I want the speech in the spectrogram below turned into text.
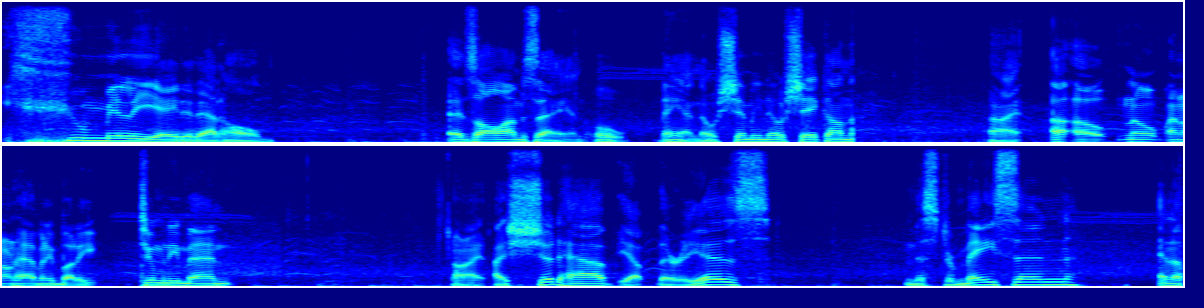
humiliated at home. That's all I'm saying. Oh, man, no shimmy, no shake on that. All right. Uh-oh. Nope, I don't have anybody. Too many men. All right. I should have. Yep, there he is. Mr. Mason. And a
